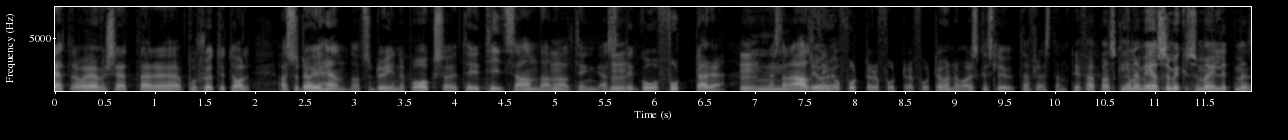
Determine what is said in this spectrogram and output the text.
Det lättare att vara översättare på 70-talet. Alltså det har ju hänt något som du är inne på också, i tidsandan och allting. Alltså det går fortare. Nästan allting går fortare och fortare och fortare. Jag undrar var det ska sluta förresten. Det är för att man ska hinna med så mycket som möjligt med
